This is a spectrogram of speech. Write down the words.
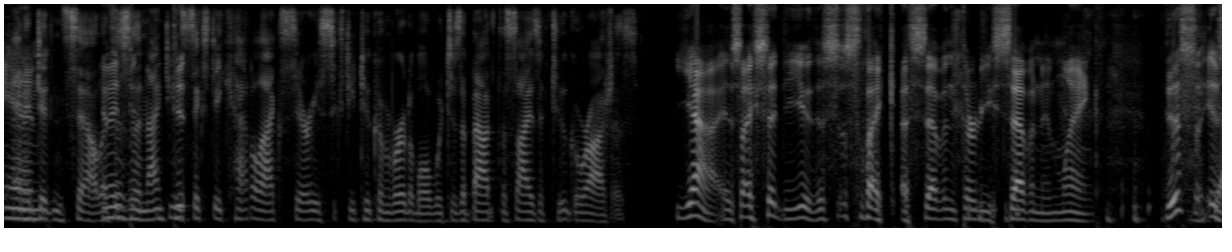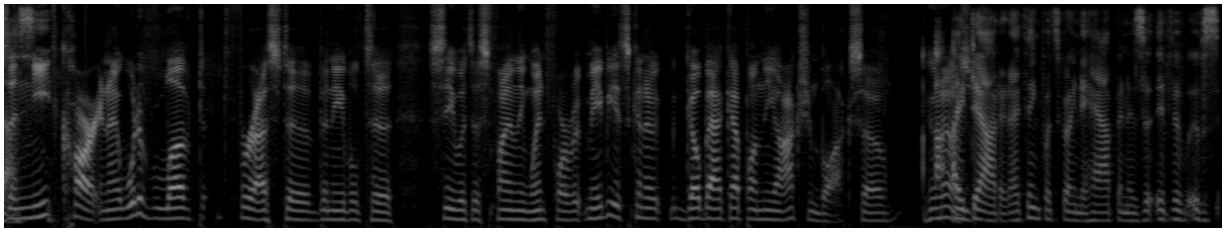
and, and, it didn't sell. This is a 1960 did, Cadillac Series 62 convertible, which is about the size of two garages. Yeah, as I said to you, this is like a 737 in length. This is Yes. a neat car, and I would have loved for us to have been able to see what this finally went for, but maybe it's going to go back up on the auction block. So who knows? I, I doubt it. I think what's going to happen is if it was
